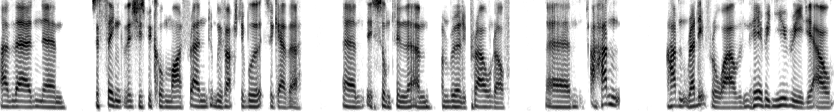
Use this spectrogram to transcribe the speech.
And then um, to think that she's become my friend and we've actually worked together um, is something that I'm I'm really proud of. Um, I hadn't I hadn't read it for a while, and hearing you read it out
